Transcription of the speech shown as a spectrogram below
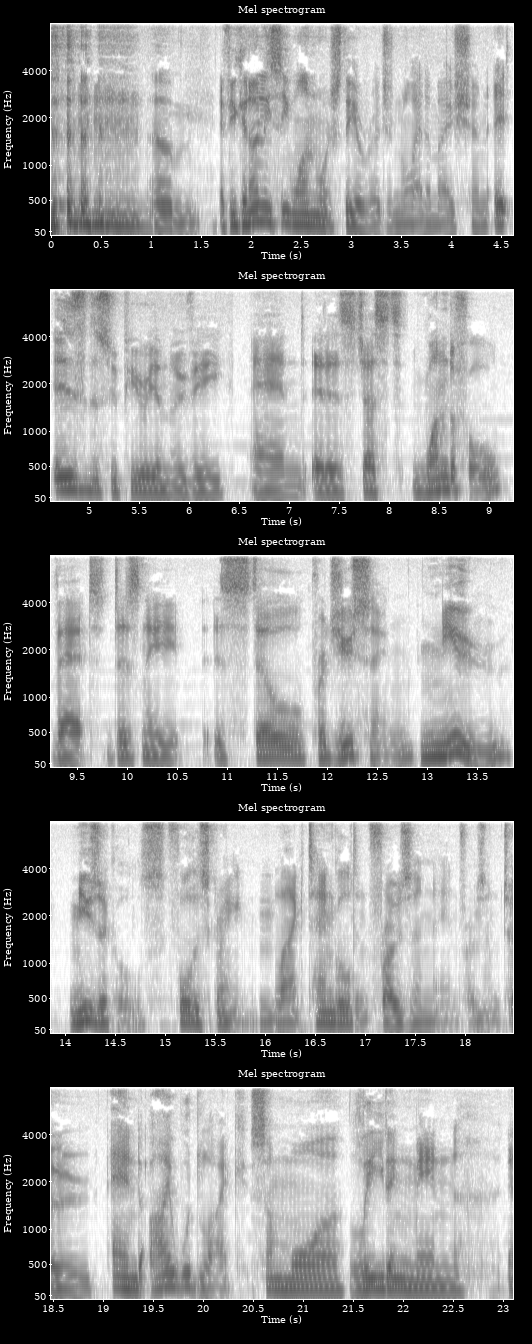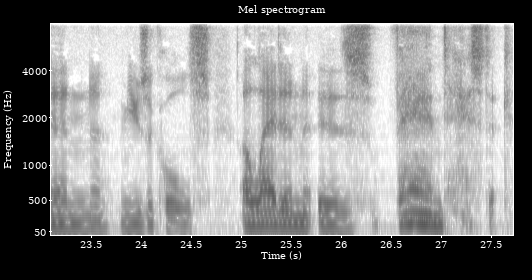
um, If you can only see one, watch the original animation. It is the superior movie, and it is just wonderful that Disney is still producing new musicals for the screen, hmm. like Tangled and Frozen and Frozen hmm. 2. And I would like some more leading men in musicals. Aladdin is fantastic.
